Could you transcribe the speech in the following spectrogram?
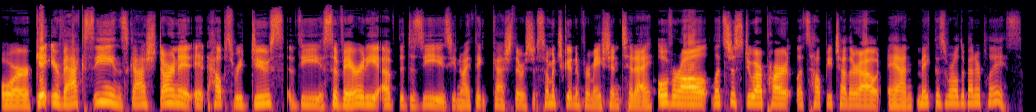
or get your vaccines, gosh darn it, it helps reduce the severity of the disease. You know, I think, gosh, there was just so much good information today. Overall, let's just do our part, let's help each other out and make this world a better place.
